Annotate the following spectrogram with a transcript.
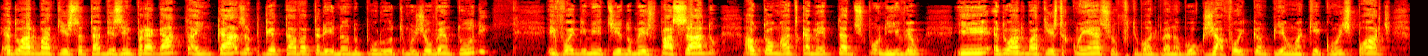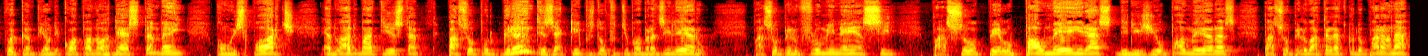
Eduardo Batista está desempregado, está em casa, porque estava treinando por último Juventude e foi demitido mês passado, automaticamente está disponível. E Eduardo Batista conhece o futebol de Pernambuco, já foi campeão aqui com o esporte, foi campeão de Copa Nordeste também com o esporte. Eduardo Batista passou por grandes equipes do futebol brasileiro, passou pelo Fluminense, passou pelo Palmeiras, dirigiu o Palmeiras, passou pelo Atlético do Paraná.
